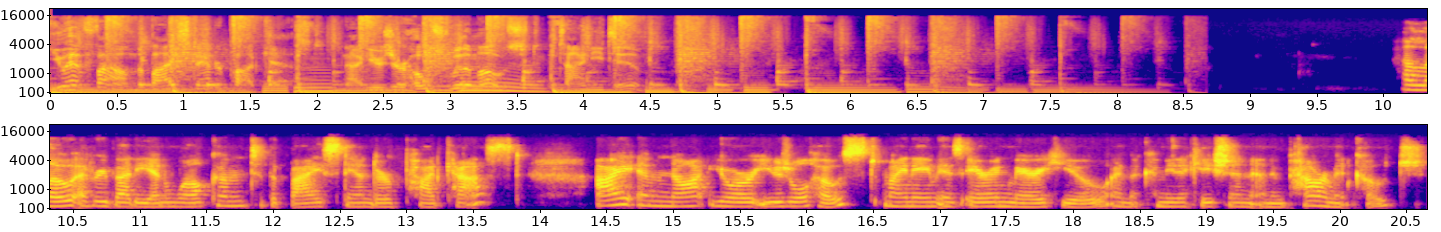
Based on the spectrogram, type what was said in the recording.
You have found the Bystander Podcast. Now here's your host with the most, Hello, everybody, and welcome to the Bystander Podcast. I am not your usual host. My name is Erin Merrihew. I'm a communication and empowerment coach.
